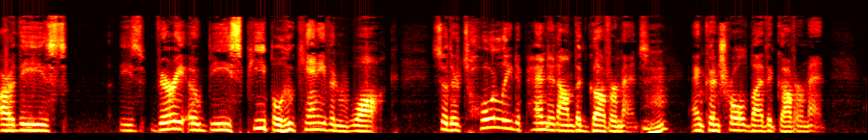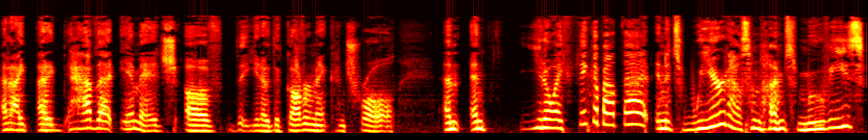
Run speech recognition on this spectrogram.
are these these very obese people who can't even walk. So they're totally dependent on the government and controlled by the government. And I, I have that image of the, you know, the government control. And, and, you know, I think about that and it's weird how sometimes movies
